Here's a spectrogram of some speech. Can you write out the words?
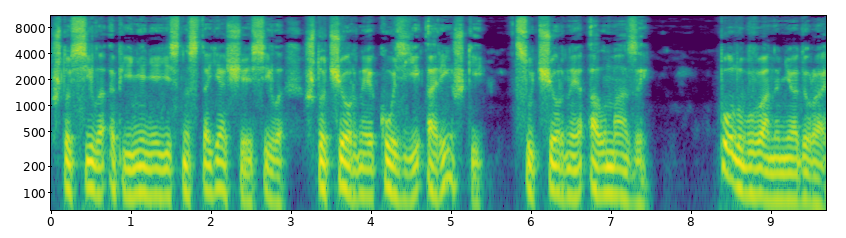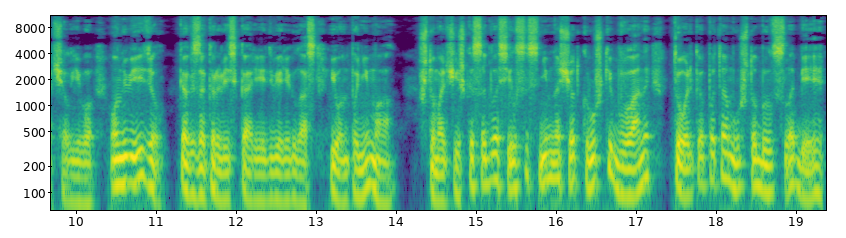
что сила опьянения есть настоящая сила, что черные козьи орешки – суть черные алмазы. Полубвана не одурачил его. Он видел, как закрылись карие двери глаз, и он понимал, что мальчишка согласился с ним насчет кружки Бваны только потому, что был слабее.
